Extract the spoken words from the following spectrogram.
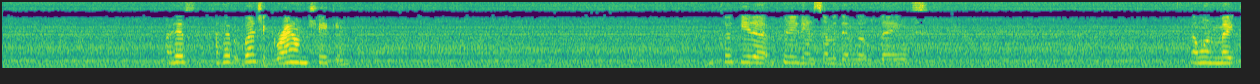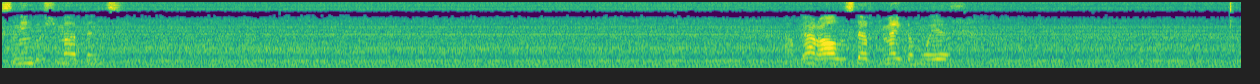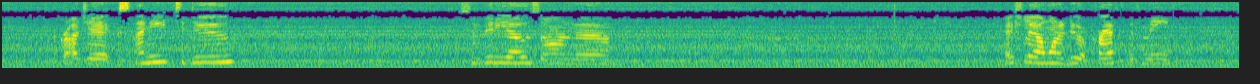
I have I have a bunch of ground chicken. Cook it up, and put it in some of them little things. I want to make some English muffins. I've got all the stuff to make them with. Projects. I need to do some videos on uh, Actually, I want to do a craft with me.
